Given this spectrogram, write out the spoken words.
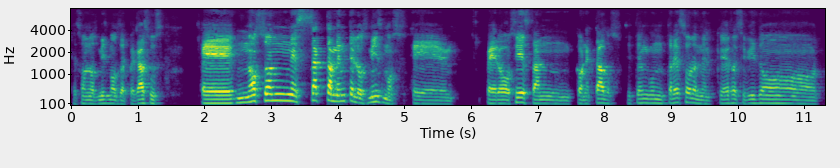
que son los mismos de Pegasus. Eh, no son exactamente los mismos, eh, pero sí están conectados. Si tengo un Trezor en el que he recibido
